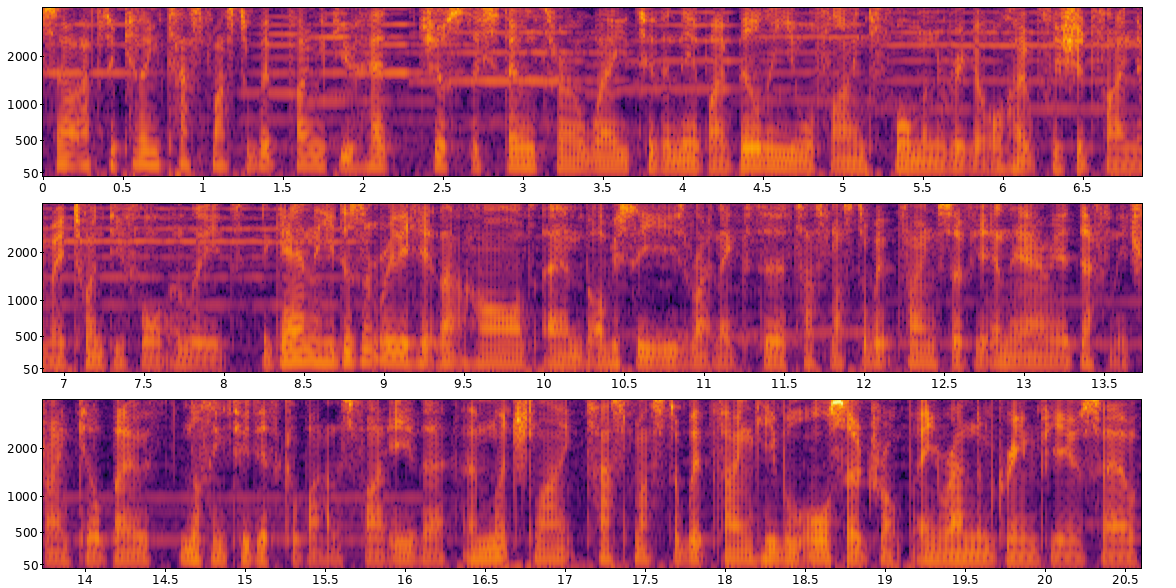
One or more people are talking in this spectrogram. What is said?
So after killing Taskmaster Whipfang, if you head just a stone's throw away to the nearby building, you will find Foreman Rigger, or hopefully should find him, a 24 elite. Again, he doesn't really hit that hard, um, but obviously he's right next to Taskmaster Whipfang, so if you're in the area, definitely try and kill both. Nothing too difficult about this fight either. And much like Taskmaster Whipfang, he will also drop a random green view, so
